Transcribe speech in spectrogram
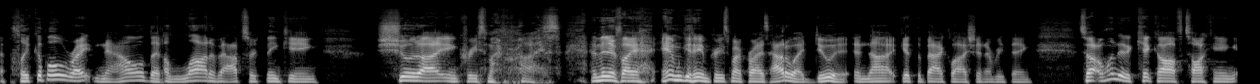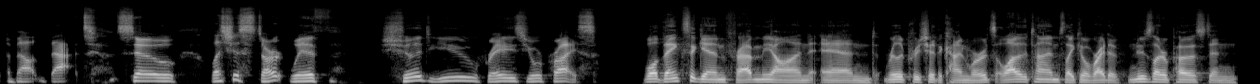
applicable right now that a lot of apps are thinking, should I increase my price? And then if I am going to increase my price, how do I do it and not get the backlash and everything? So I wanted to kick off talking about that. So let's just start with should you raise your price? Well, thanks again for having me on and really appreciate the kind words. A lot of the times, like you'll write a newsletter post and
